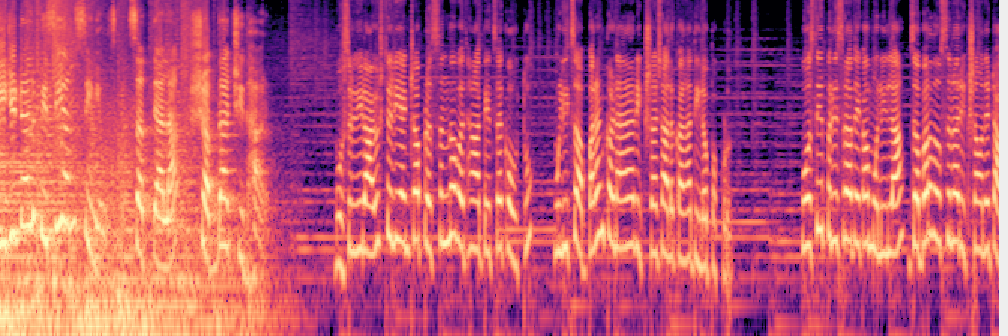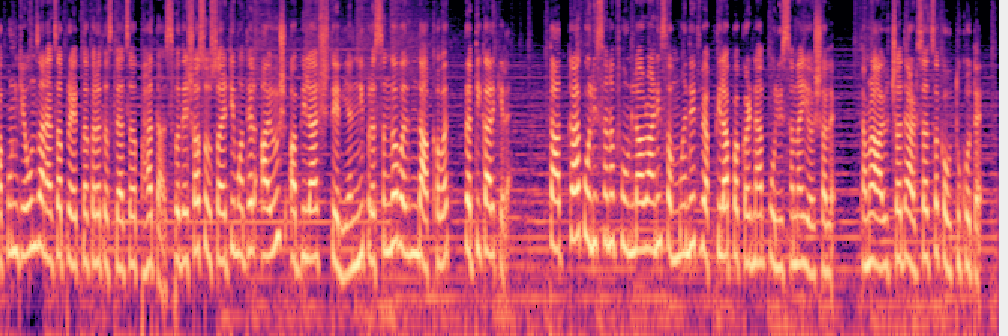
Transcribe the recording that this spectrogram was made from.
डिजिटल पीसीएमसी न्यूज सत्याला शब्दाची धार. भोसरीतील आयुष तेली यांच्या प्रसंगवधानतेचं कौतुक मुलीचं अपहरण करणाऱ्या रिक्षा चालकाला दिलं पकडून. भोसरी परिसरात एका मुलीला जबरदस्तीनं रिक्षामध्ये टाकून घेऊन जाण्याचा प्रयत्न करत असल्याचं पाहता स्वदेशा सोसायटीमधील आयुष अभिलाष तेल यांनी प्रसंगवधन दाखवत प्रतिकार केला तात्काळ पोलिसांना फोन लावला आणि संबंधित व्यक्तीला पकडण्यात पोलिसांना यश आलंय. त्यामुळे आयुषच्या धाडसाचं कौतुक होत आहे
